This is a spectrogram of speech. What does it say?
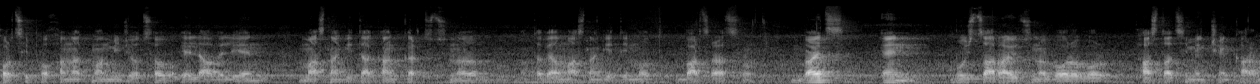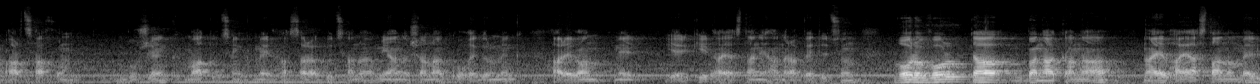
փորձի փոխանակման միջոցով ել ավելի են մասնագիտական կրթությունը տվյալ մասնագետի մոտ բարձրացվում։ Բայց այն բույս ծառայությունը, որը որ փաստացի մենք չենք կարող Արցախում բուժենք, մատուցենք մեր հասարակությանը, միանշանակ ուղեգրում ենք հարևան մեր երկիր Հայաստանի Հանրապետություն, որը որ դա բնական է, նաև Հայաստանում էլ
